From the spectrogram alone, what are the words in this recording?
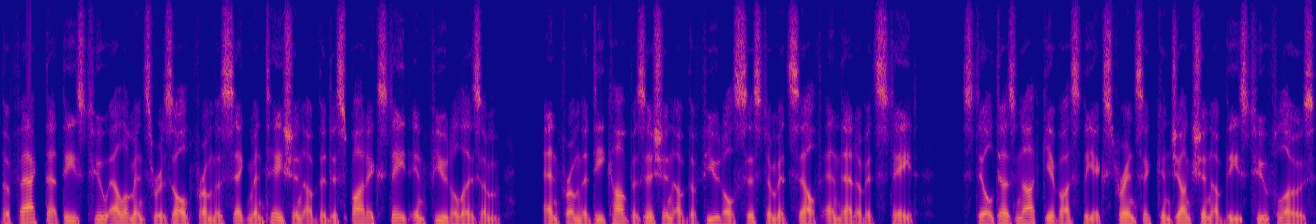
The fact that these two elements result from the segmentation of the despotic state in feudalism, and from the decomposition of the feudal system itself and that of its state, still does not give us the extrinsic conjunction of these two flows,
